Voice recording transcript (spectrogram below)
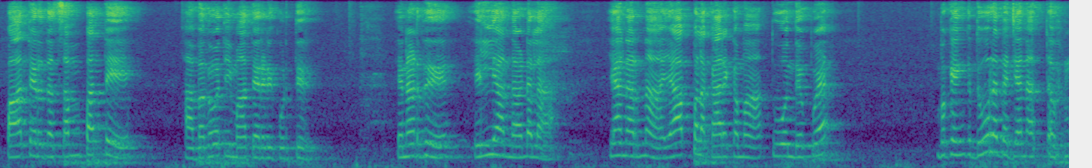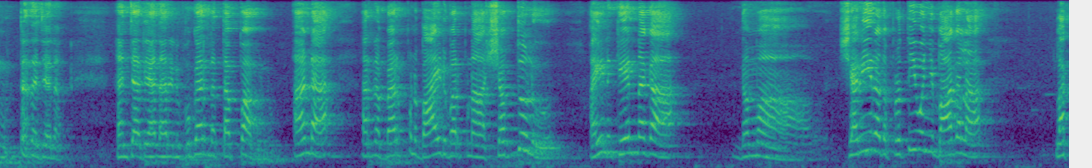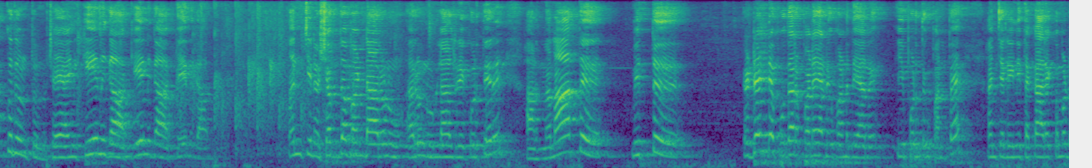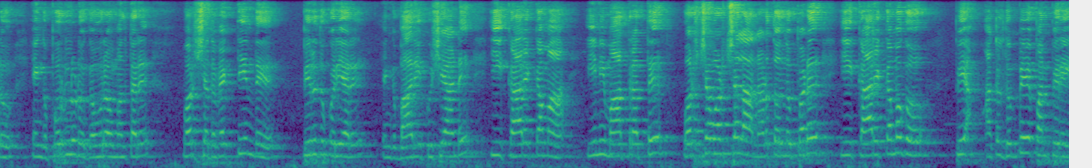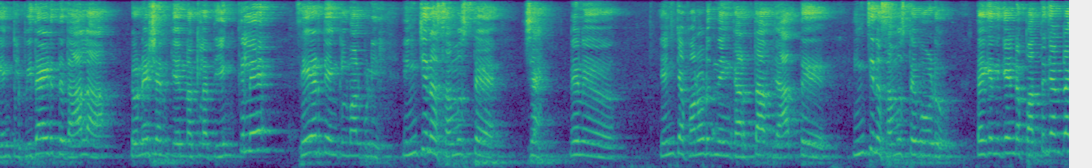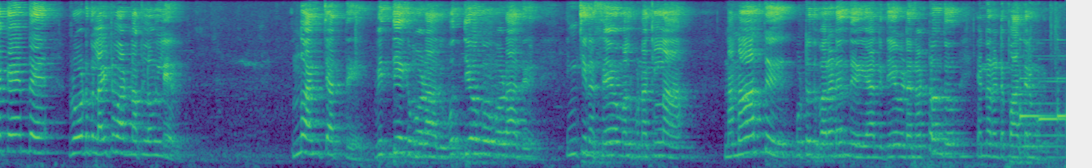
ಪಾತೆರದ ಸಂಪತ್ತೇ ಆ ಭಗವತಿ ಮಾತೆರಡಿ ಕೊಡ್ತೀರಿ ಏನಾಡ್ದು? ಎಲ್ಲಿ ಅಂದಾಂಡಲ್ಲ ಏನಾರನ್ನ ಯಾಪಲ ಕಾರ್ಯಕ್ರಮ ತೂವೊಂದೆಪ್ಪೆ? ಬೊಕ ಹಿಂಗ ದೂರದ ಜನ ಅತ್ತವ ಮುಟ್ಟದ ಜನ. ಅಂಚಾದ ಏನಾರಿನ ಬುಗರ್ನ ತಪ್ಪಾಗುಂಡು ಆಂಡ ಅರ್ನ ಬರ್ಪುನ, ಬಾಯಿಡು ಬರ್ಪುನ ಆ ಶಬ್ದಲು ಕೇನ್ನಾಗ ನಮ್ಮ ಶರೀರದ ಒಂಜಿ ಭಾಗಲ ಲಕ್ಕದುಂಟುಂಡು ಶಯ ಐನ್ ಕೇನುಗ ಕೇನುಗ ಕೇನುಗ ಅಂಚಿನ ಶಬ್ದ ಭಂಡಾರನು ಅರುಣ್ ಉಳ್ಳಾಲ್ರೆ ಕೊಡ್ತೇರೆ. ಆ ನನಾತ್ ಮಿತ್ ಎಡೆಂಡೆ ಪುದರ್ ಪಡೆಯಡು ಪಣದ್ಯಾನು ಈ ಪುಡ್ತಕ್ಕೆ ಪನ್ಪೆ. ಅಂಚನೆ ಇನ್ನಿತ ಕಾರ್ಯಕ್ರಮಡು ಹೆಂಗೆ ಪೊರ್ಲುಡು ಗೌರವ ಮಲ್ತಾರೆ. ವರ್ಷದ ವ್ಯಕ್ತಿಯಿಂದ ಬಿರುದು ಕೊರಿಯರು, ಹೆಂಗೆ ಭಾರಿ ಖುಷಿಯಾಂಡು ಈ ಕಾರ್ಯಕ್ರಮ ಇನಿ ಮಾತ್ರತ್ ವರ್ಷ ವರ್ಷಲ ನಡತೊಂದು ಪಡು. ಈ ಕಾರ್ಯಕ್ರಮಗೂ ಪಿ ಅಕ್ಕಲ್ ದುಬ್ಬೆ ಪನ್ಪಿರಿ ಎಂಕ್ಲು ಪಿದ ಹಿಡ್ದು ದಾಲ ಡೊನೇಷನ್ಗೆ ಏನು ಅಕ್ಲತ್ ಎಂಕ್ಲೇ ಸೇರ್ದು ಎಂಕ್ಲು ಮಾಲ್ಪುಣಿ ಇಂಚಿನ ಸಂಸ್ಥೆ ಛೆ నేను ಎಂಚ ಪನೋಡಿದ್ ನಿಂಗೆ ಅರ್ಥ ಜಾತ್ ಇಂಚಿನ ಸಂಸ್ಥೆ ಬೋಡು ಯಾಕೆಂದ್ರೆ ಪತ್ತು ಗಂಟೆಗೆ రోడ్డుకు లైట్ వాడినొక్కలో లేదు ಇನ್ನೂ ಅಂಚತ್ತೆ ವಿದ್ಯೆಗೆ ಬೋಡಾದು ಉದ್ಯೋಗ ಬೋಡಾದು ಇಂಚಿನ ಸೇವೆ ಮಲ್ಪುನಕ್ಲನ ನನಾತ್ ಹುಟ್ಟದು ಬರಡೆಂದು ಯಾನ್ ದೇವಡ ನಟ್ಟೊಂದು ಎನ್ನರಡ್ಡೆ ಪಾತ್ರೆ ಮುಗಿತು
